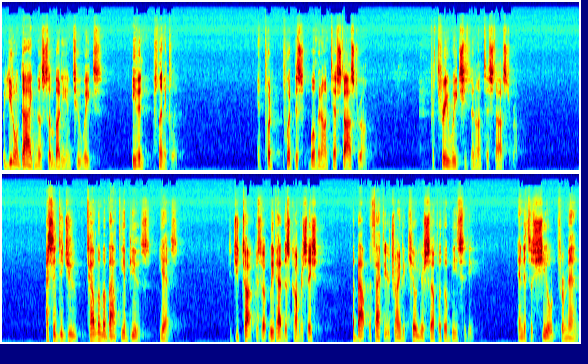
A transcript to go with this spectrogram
But you don't diagnose somebody in two weeks, even clinically, and put, put this woman on testosterone. For three weeks, she's been on testosterone. I said, Did you tell them about the abuse? Yes. Did you talk? Because we've had this conversation about the fact that you're trying to kill yourself with obesity and it's a shield for men.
